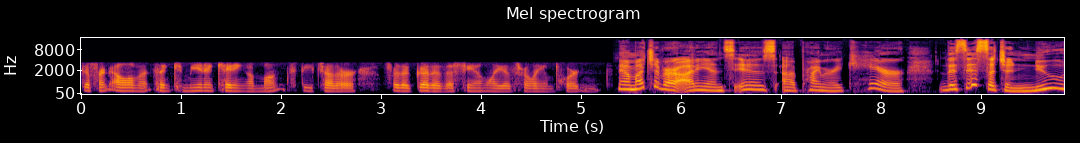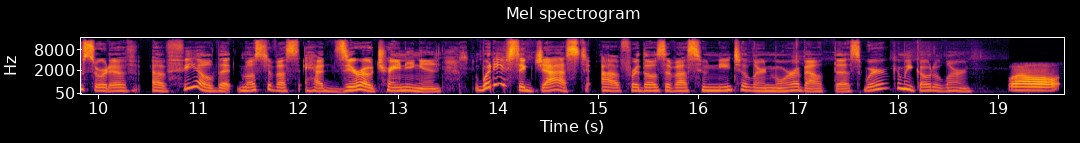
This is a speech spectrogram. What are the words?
different elements and communicating amongst each other for the good of the family is really important. Now, much of our audience is uh, primary care. This is such a new sort of, of field that most of us had zero training in. What do you suggest uh, for those of us who need to learn more about this? Where can we go to learn? Well,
